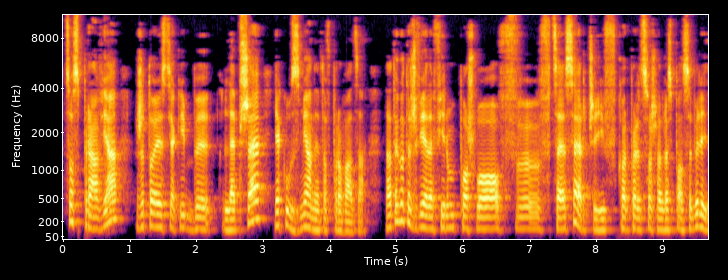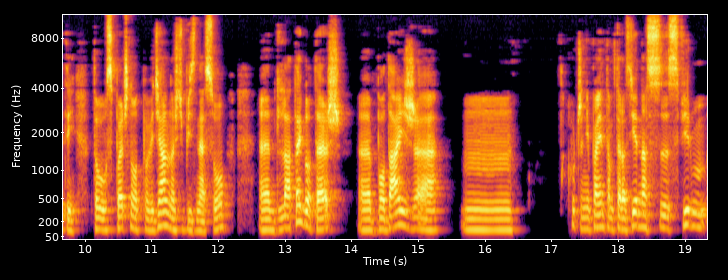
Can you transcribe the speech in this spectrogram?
Co sprawia, że to jest jakby lepsze? Jaką zmianę to wprowadza? Dlatego też wiele firm poszło w, w CSR, czyli w Corporate Social Responsibility, tą społeczną odpowiedzialność biznesu. E, dlatego też e, bodajże, hmm, kurczę, nie pamiętam teraz, jedna z, z firm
